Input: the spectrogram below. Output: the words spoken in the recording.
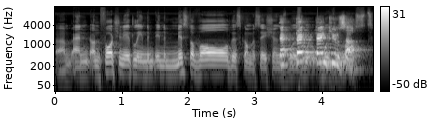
Um, and unfortunately, in the, in the midst of all these conversations, Th we, thank we, you, lost,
